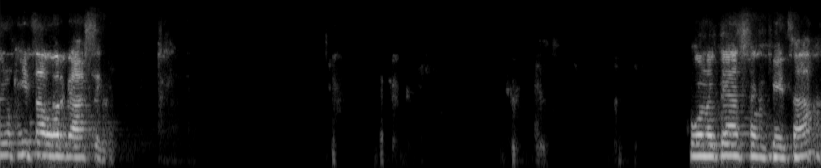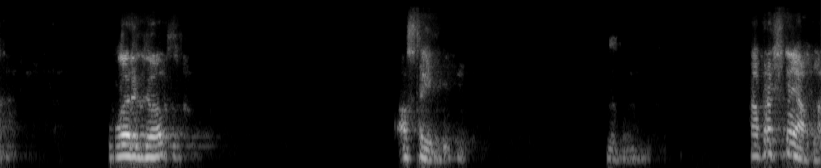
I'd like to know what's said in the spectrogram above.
संख्येचा वर्ग असेल. कोणत्या संख्येचा वर्ग असेल? हा प्रश्न आहे आपला.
